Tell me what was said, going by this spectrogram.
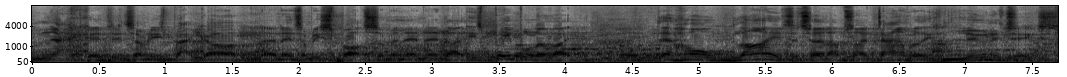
knackered in somebody's back garden, and then somebody spots them, and then they're like, these people are like, their whole lives are turned upside down by these lunatics.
